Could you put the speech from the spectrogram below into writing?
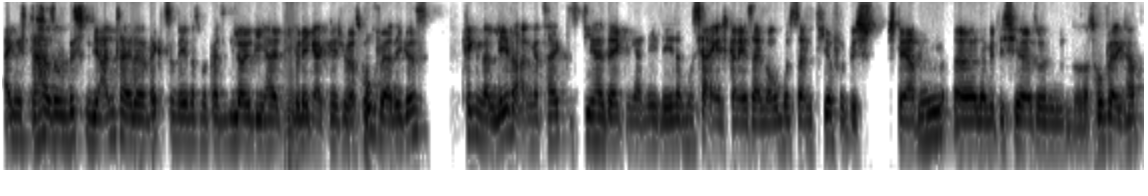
eigentlich da so ein bisschen die Anteile wegzunehmen, dass man quasi die Leute, die halt überlegen, okay, ich will was Hochwertiges, kriegen dann Leder angezeigt, dass die halt denken, ja, nee, Leder muss ja eigentlich gar nicht sein. Warum muss da ein Tier für mich sterben, äh, damit ich hier so, ein, was Hochwertiges habe?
